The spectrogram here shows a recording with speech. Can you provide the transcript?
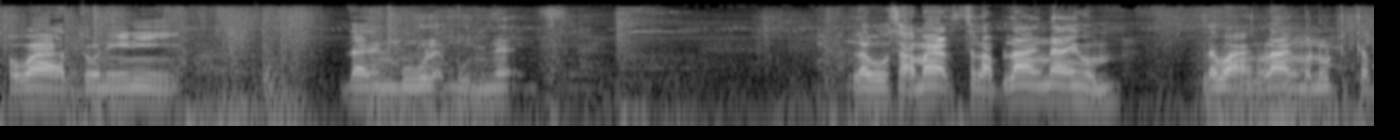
เพราะว่าตัวนี้นี่ ได้ทั้งบูและบุญนะ เราสามารถสลับร่างได้ครับผม ระหว่างร่างมนุษย์กับ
